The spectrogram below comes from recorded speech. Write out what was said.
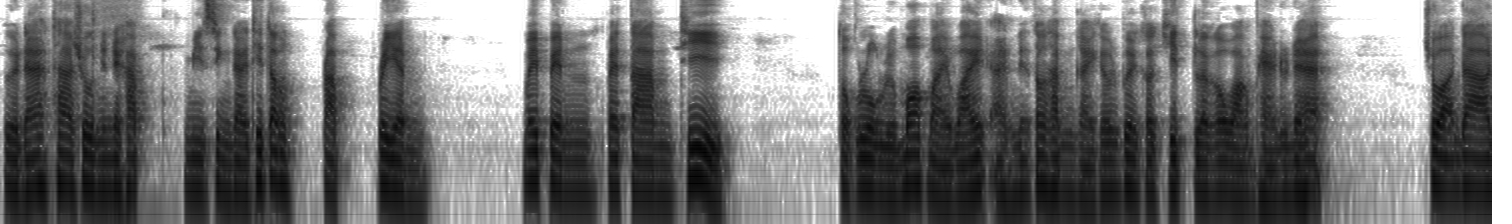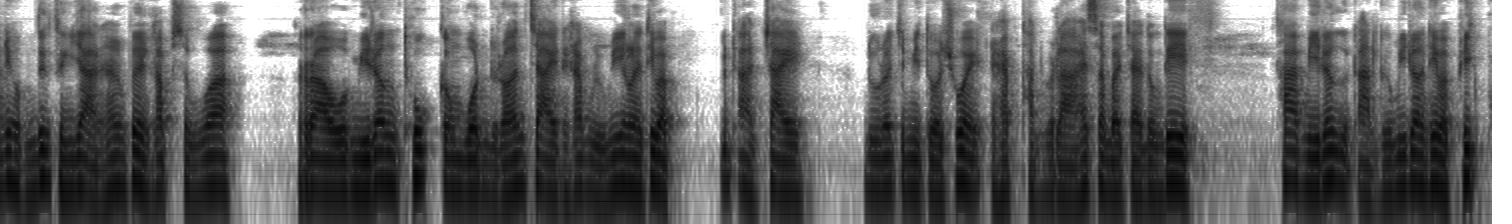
เออนะถ้าช่วงนี้นะครับมีสิ่งใดที่ต้องปรับเปลี่ยน ไม่เป็นไปตามที่ตกลงหรือมอบหมายไว้ อันนี้ต้องทำยังไงก็เพื่อนๆก็คิดแล้วก็วางแผนดูนะฮะจังหวะดาวนี่ผมนึกถึงอย่างนะเพื่อนๆครับ สมมติว่าเรามีเรื่องทุกข์กังวลหรือร้อนใจนะครับ หรือมีอะไรที่แบบอึดอัดใจ ดูแล้วจะมีตัวช่วยนะครับ ทันเวลาให้สบายใจตรงที่ ถ้ามีเรื่องอึดอัดหรือมีเรื่องที่แบบพลิกโผ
